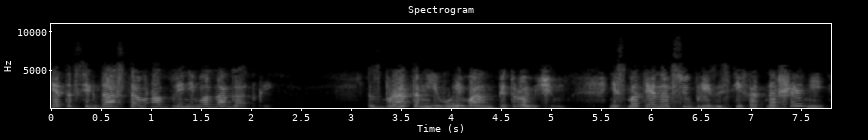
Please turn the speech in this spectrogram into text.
Это всегда оставалось для него загадкой. С братом его, Иваном Петровичем, несмотря на всю близость их отношений,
